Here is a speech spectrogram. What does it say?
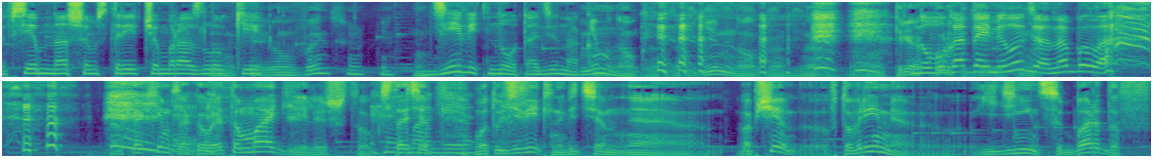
Всем нашим встречам разлуки. Девять нот одинаково. Немного, да, немного. да. Три Но «Угадай мелодию» она была. А каким такого? Это магия или что? Кстати, Магия. вот удивительно, ведь э, вообще в то время единицы бардов,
